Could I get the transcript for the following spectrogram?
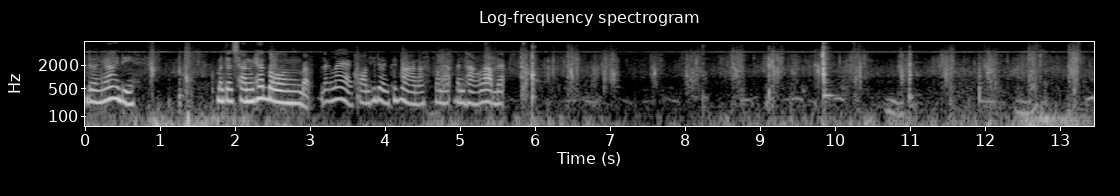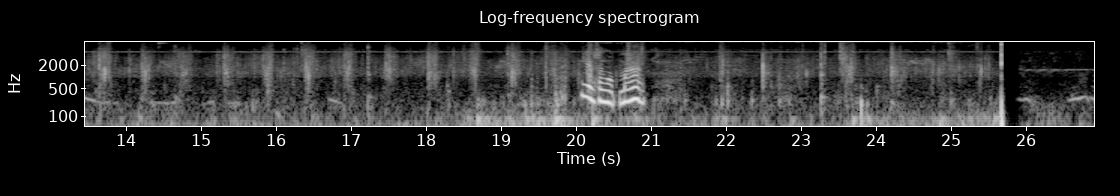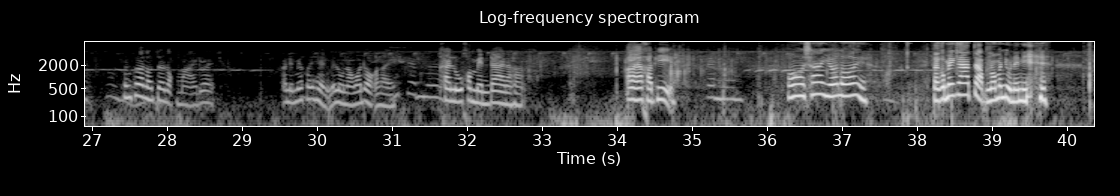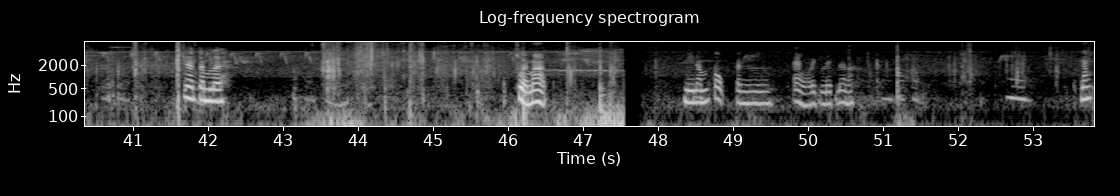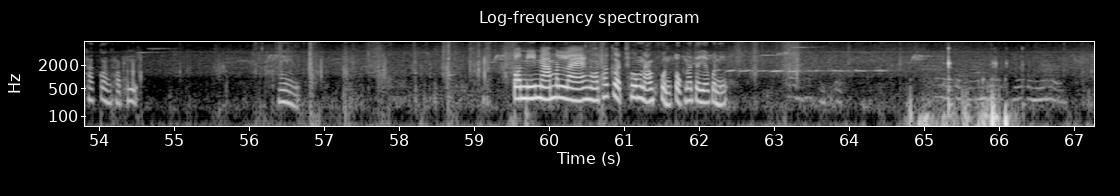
เดินง่ายดี มันจะชันแค่ตอนแบบแรกๆ ตอนที่เดินขึ้นมานะ ตอนนี้เป็นทางลาบแล้ว เงียบสงบมากเพื่อนๆเราเจอดอกไม้ด้วย อันนี้ไม่เคยเห็นไม่รู้นะว่าดอกอะไร ใครรู้คอมเมนต์ได้นะคะ อะไรอะคะพี่โอ้ใช่เยอะเลย แต่ก็ไม่กล้าจับเนาะมันอยู่ในนี้ เนี่ยเต็มเลย สวยมาก มีน้ำตกเป็น แอ่งเล็กๆด้วยนะ นั่งพักก่อนค่ะพี่ นี่ ตอนนี้น้ำมันแรงเนาะ ถ้าเกิดช่วงน้ำฝนตกน่าจะเยอะกว่านี้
